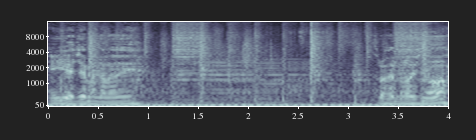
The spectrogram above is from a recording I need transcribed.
i jedziemy dalej. Trochę mroźno,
